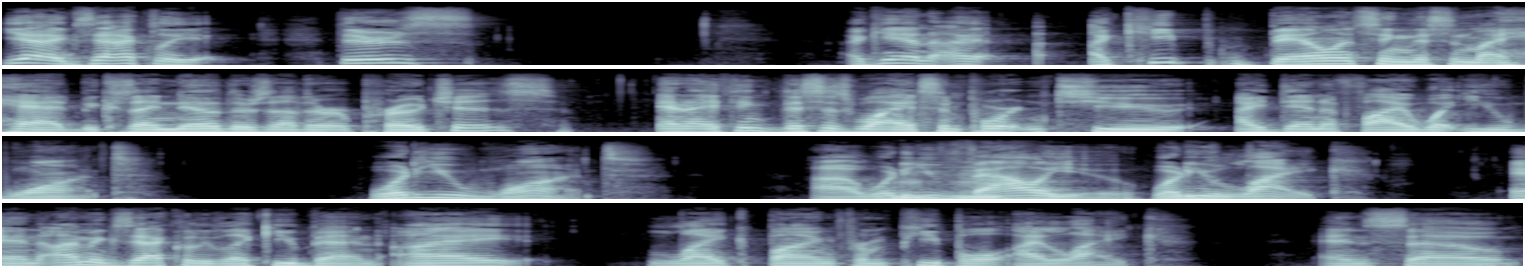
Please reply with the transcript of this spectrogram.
yeah. Exactly. There's again, I I keep balancing this in my head because I know there's other approaches, and I think this is why it's important to identify what you want. What do you want? Uh, what do you Mhm. value? What do you like? And I'm exactly like you, Ben. I like buying from people I like, and so,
